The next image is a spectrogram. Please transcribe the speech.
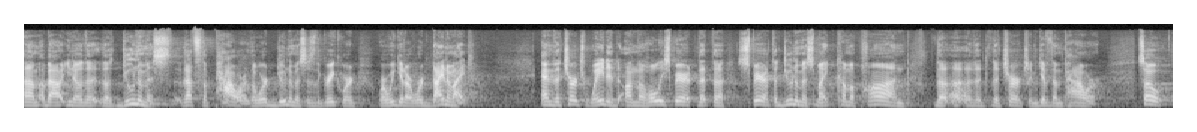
um, about, you know, the, the dunamis. That's the power. The word dunamis is the Greek word where we get our word dynamite. And the church waited on the Holy Spirit that the Spirit, the dunamis, might come upon the, uh, uh, the, the church and give them power. So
